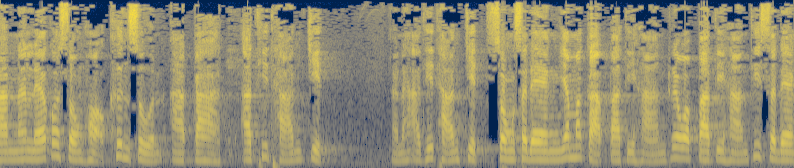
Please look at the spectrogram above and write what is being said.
านนั้นแล้วก็ทรงเหาะขึ้นสู่อากาศ อธิษฐานจิตนะอธิษฐานจิตทรงแสดงยมกะปาฏิหารเรียกว่าปาฏิหารที่แสดง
